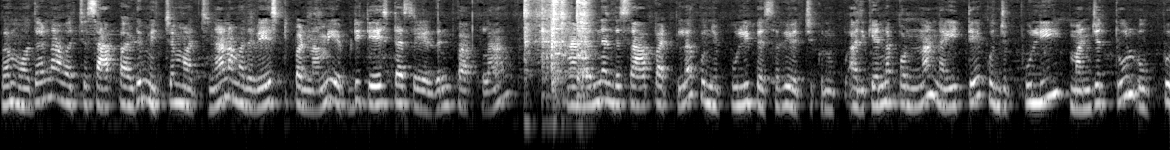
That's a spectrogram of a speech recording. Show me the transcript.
இப்போ முதல் நான் வச்ச சாப்பாடு மிச்சமாச்சுன்னா நம்ம அதை வேஸ்ட் பண்ணாமல் எப்படி டேஸ்ட்டாக செய்யறதுன்னு பார்க்கலாம். நான் வந்து அந்த சாப்பாட்டில் கொஞ்சம் புளி பெசவி வச்சுக்கணும். அதுக்கு என்ன பண்ணுன்னா நைட்டே கொஞ்சம் புளி மஞ்சத்தூள் உப்பு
